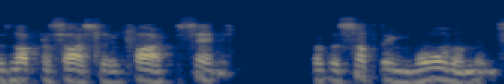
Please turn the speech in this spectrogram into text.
was not precisely 5%, but was something more than this.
